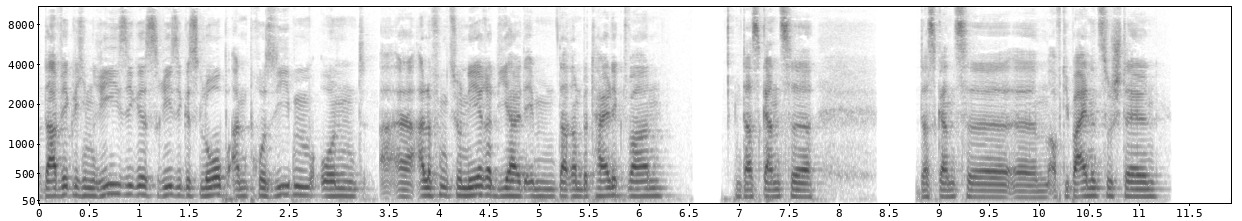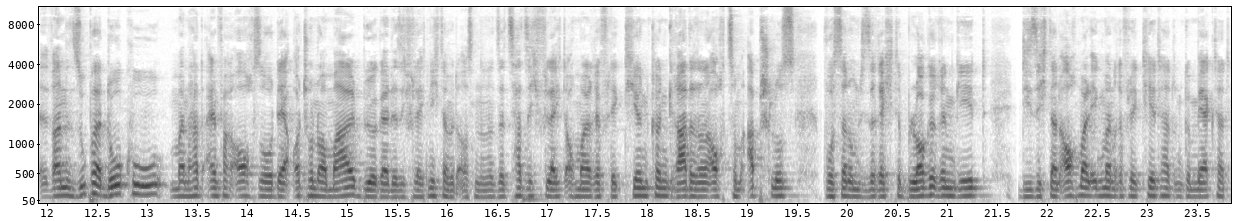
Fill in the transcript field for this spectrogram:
da wirklich ein riesiges, riesiges Lob an Pro7 und äh, alle Funktionäre, die halt eben daran beteiligt waren, das Ganze, das Ganze ähm, auf die Beine zu stellen war eine super Doku. Man hat einfach auch so der Otto Normalbürger, der sich vielleicht nicht damit auseinandersetzt, hat sich vielleicht auch mal reflektieren können, gerade dann auch zum Abschluss, wo es dann um diese rechte Bloggerin geht, die sich dann auch mal irgendwann reflektiert hat und gemerkt hat,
